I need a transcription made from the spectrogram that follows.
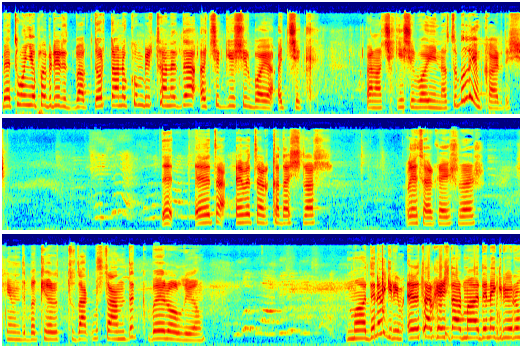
beton yapabiliriz. Bak dört tane kum bir tane de açık yeşil boya açık. Ben açık yeşil boyayı nasıl bulayım kardeşim? Evet, evet, evet arkadaşlar. Evet arkadaşlar. Şimdi bakıyoruz tuzaklı sandık böyle oluyor. Madene mi gireyim? Evet arkadaşlar madene giriyorum.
